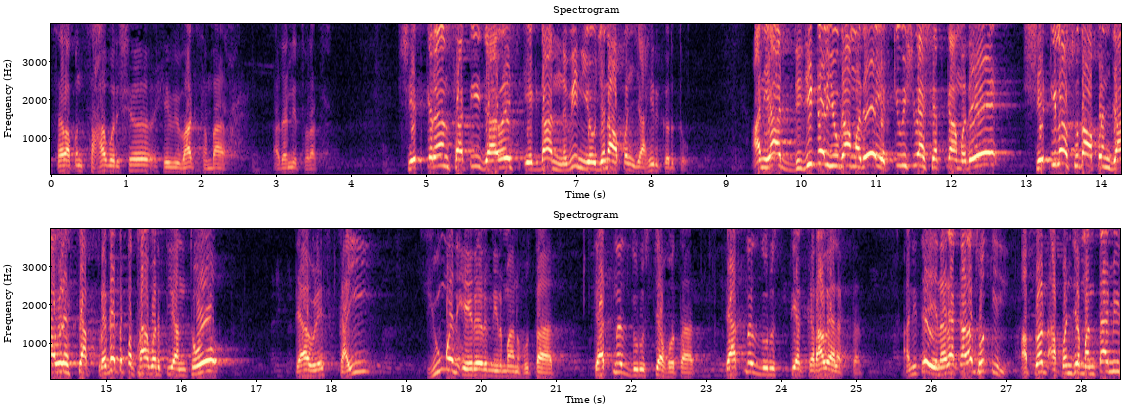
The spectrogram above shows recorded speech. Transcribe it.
साहेब आपण सहा वर्ष हे विभाग सांभाळ आदरणीय थोरात शेतकऱ्यांसाठी ज्यावेळेस एकदा नवीन योजना आपण जाहीर करतो आणि या डिजिटल युगामध्ये एकविसव्या शतकामध्ये शेतीला सुद्धा आपण ज्यावेळेस त्या प्रगत पथावरती आणतो त्यावेळेस काही ह्युमन एरर निर्माण होतात त्यातनच दुरुस्त्या होतात त्यातनच दुरुस्त्या कराव्या लागतात आणि त्या येणाऱ्या काळात होतील. आपण आपण जे म्हणताय मी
